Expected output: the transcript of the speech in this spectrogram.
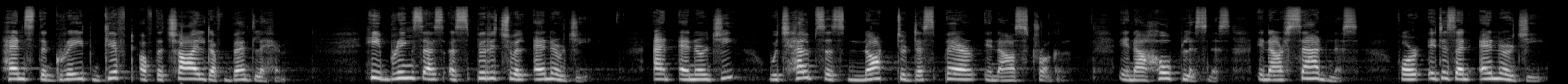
Hence, the great gift of the child of Bethlehem. He brings us a spiritual energy, an energy which helps us not to despair in our struggle, in our hopelessness, in our sadness, for it is an energy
